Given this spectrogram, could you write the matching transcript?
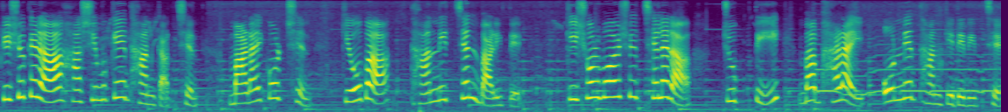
কৃষকেরা হাসি মুখে ধান কাটছেন, মাড়াই করছেন, কেউ বা ধান নিচ্ছেন বাড়িতে। কিশোর বয়সের ছেলেরা চুক্তি বা ভাড়ায় অন্যের ধান কেটে দিচ্ছে।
